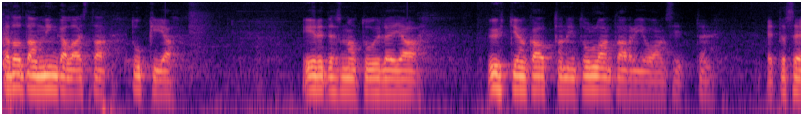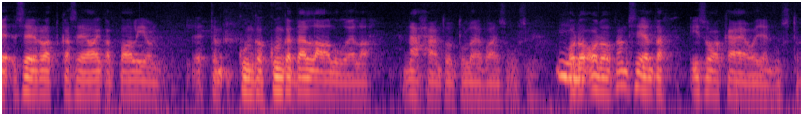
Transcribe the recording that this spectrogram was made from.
katsotaan minkälaista tukia irtisanotuille ja yhtiön kautta niin tullaan tarjoamaan sitten, että se, se ratkaisee aika paljon, että kuinka, kuinka tällä alueella nähdään tuo tulevaisuus. Mm. Odotan sieltä isoa käeojennusta.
